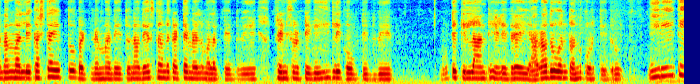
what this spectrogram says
ನಮ್ಮಲ್ಲಿ ಕಷ್ಟ ಇತ್ತು ಬಟ್ ನೆಮ್ಮದಿ ಇತ್ತು. ನಾವು ದೇವಸ್ಥಾನದ ಕಟ್ಟೆ ಮೇಲೆ ಮಲಗ್ತಿದ್ವಿ ಫ್ರೆಂಡ್ಸ್ ಒಟ್ಟಿಗೆ ಈಗ್ಲಿಕ್ಕೆ ಹೋಗ್ತಿದ್ವಿ. ಊಟಕ್ಕಿಲ್ಲ ಅಂತ ಹೇಳಿದ್ರೆ ಯಾರಾದ್ರೂ ಒಂದು ತಂದು ಕೊಡ್ತಿದ್ರು. ಈ ರೀತಿ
